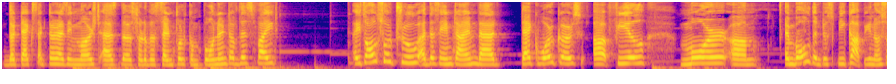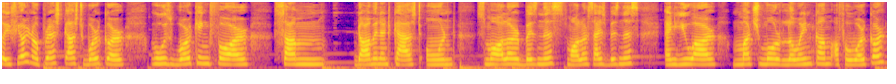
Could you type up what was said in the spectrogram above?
the tech sector has emerged as the sort of a central component of this fight. It's also true at the same time that tech workers uh, feel more um, emboldened to speak up. You know, so if you're an oppressed caste worker who's working for some dominant caste owned smaller business, smaller size business, and you are much more low income of a worker,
